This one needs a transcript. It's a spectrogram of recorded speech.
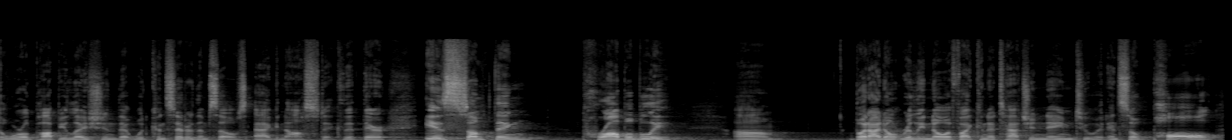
the world population that would consider themselves agnostic, that there is something, probably, um, but I don't really know if I can attach a name to it. And so Paul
